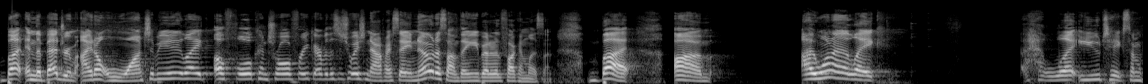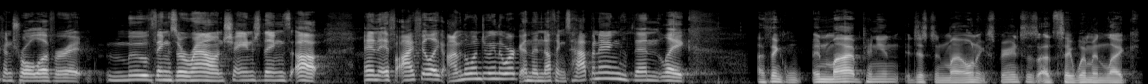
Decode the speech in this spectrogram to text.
But in the bedroom, I don't want to be like a full control freak over the situation. Now, if I say no to something, you better fucking listen. But um, I want to like let you take some control over it, move things around, change things up. And if I feel like I'm the one doing the work and then nothing's happening, then like, I think, in my opinion, just in my own experiences, I'd say women like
